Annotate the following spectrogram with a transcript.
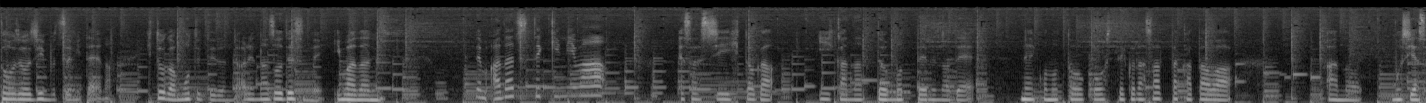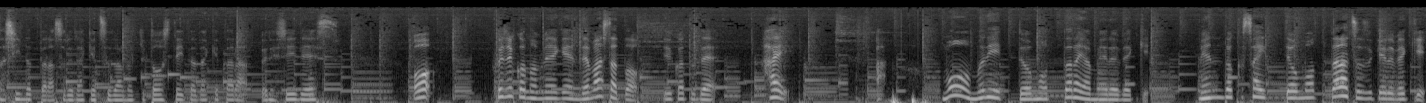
登場人物みたいな人がモテてるんであれ謎ですね未だに。でも足立的には優しい人がいいかなって思ってるのでねこの投稿してくださった方はあのもし優しいんだったらそれだけ貫き通していただけたら嬉しいです。お藤子の名言出ましたということではい。あもう無理って思ったらやめるべき。めんどくさいって思ったら続けるべき。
